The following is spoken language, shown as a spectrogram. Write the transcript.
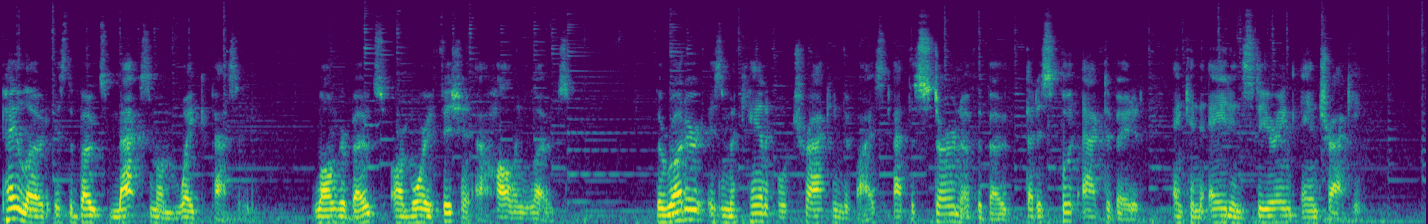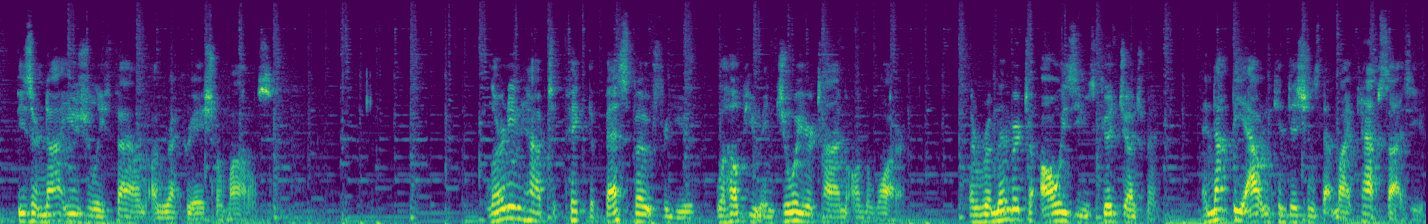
Payload is the boat's maximum weight capacity. Longer boats are more efficient at hauling loads. The rudder is a mechanical tracking device at the stern of the boat that is foot activated and can aid in steering and tracking. These are not usually found on recreational models. Learning how to pick the best boat for you will help you enjoy your time on the water. And remember to always use good judgment and not be out in conditions that might capsize you.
